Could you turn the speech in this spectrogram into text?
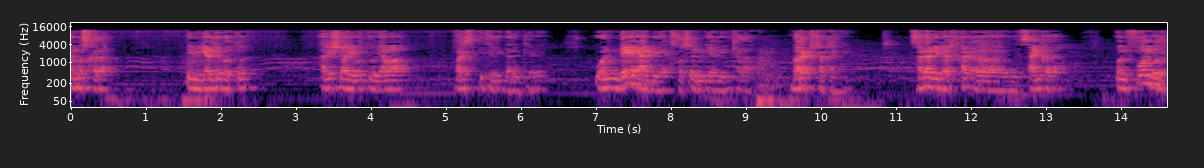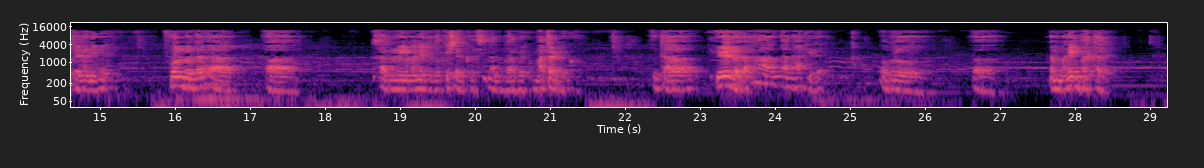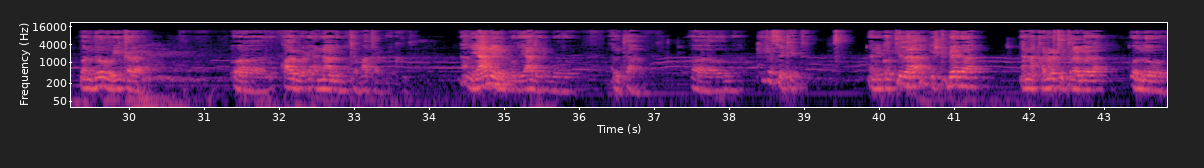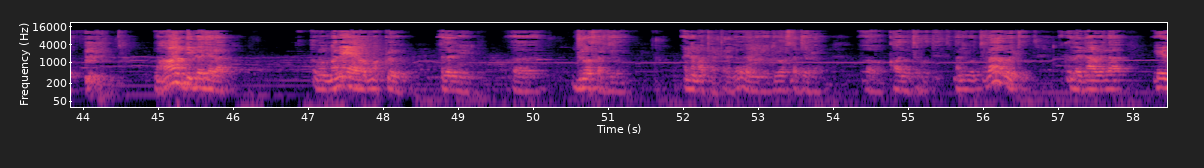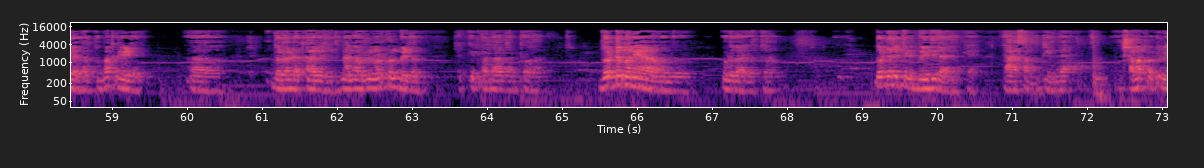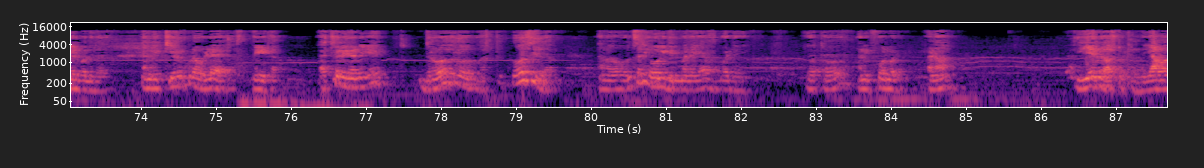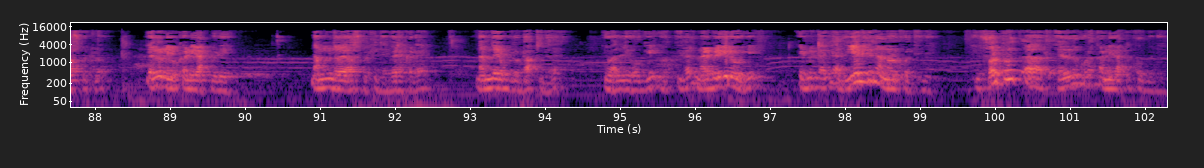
ನಮಸ್ಕಾರ. ನಿಮಗೆಲ್ಲರಿಗೂ ಗೊತ್ತು, ಹರೀಶ್ ರಾವ್ ಇವತ್ತು ಯಾವ ಪರಿಸ್ಥಿತಿಯಲ್ಲಿದ್ದಾರೆ ಅಂತೇಳಿ. ಒನ್ ಡೇ ಆಗಿದೆ ಸೋಷಿಯಲ್ ಮೀಡಿಯಾದಲ್ಲಿ ಈ ಥರ ಬರಕ್ಕೆ ಸ್ಟಾರ್ಟ್ ಆಗಿ ಸಡನ್ ಈಗ ಸ್ಟಾರ್ಟ್ ಸಾಯಂಕಾಲ ಒಂದು ಫೋನ್ ಬರುತ್ತೆ ನನಗೆ. ಫೋನ್ ಬಂದಾಗ ಸರ್ ನನಗೆ ಮನೆಗೆ ಲೊಕೇಶನ್ ಕಳಿಸಿ ನಾನು ಬರಬೇಕು, ಮಾತಾಡಬೇಕು ಅಂತ ಹೇಳಿದಾಗ ನಾನು ಹಾಕಿದೆ. ಒಬ್ಬರು ನಮ್ಮ ಮನೆಗೆ ಬರ್ತಾರೆ. ಬಂದು ಈ ಥರ ಕಾಲ್ ಮಾಡಿ ಅಣ್ಣ ನಿಮ್ಮ ಹತ್ರ ಮಾತಾಡಬೇಕು ಅಂತ. ನಾನು ಯಾರು ಇರ್ಬೋದು ಯಾರು ಇರ್ಬೋದು ಅಂತ ಒಂದು ಕ್ಯೂರಿಯಾಸಿಟಿ ಇತ್ತು. ನನಗೆ ಗೊತ್ತಿಲ್ಲ, ಇಷ್ಟು ಬೇಗ ನನ್ನ ಕನ್ನಡ ಚಿತ್ರರಂಗದ ಒಂದು ಮಹಾನ್ ದಿಗ್ಗಜರ ಮನೆಯ ಮಕ್ಕಳು ಅದರಲ್ಲಿ ಧ್ರುವ ಸರ್ಜವರು ಅಣ್ಣ ಮಾತಾಡ್ತಾರೆ ಅಂದ್ರೆ ನನಗೆ ಧ್ರುವ ಸರ್ಜವರ ಕಾಲು ತಗೋತೆ ನನಗೆ ಒಂಥರ ಹೋಯಿತು. ಯಾಕಂದರೆ ನಾವೆಲ್ಲ ಹೇಳಿದೆ ನಾನು ತುಂಬ ಕಡೆ ಹೇಳಿದೆ ದೊಡ್ಡ ದೊಡ್ಡ ಕಲಾವಿದರು ನಾನು ಅವ್ರನ್ನ ನೋಡ್ಕೊಂಡು ಬೆಳೆದವನು. ಶಕ್ತಿ ಪ್ರಸಾದ್ ಅಂತ ದೊಡ್ಡ ಮನೆಯ ಒಂದು ಹುಡುಗ ಇವತ್ತು ದೊಡ್ಡ ರೀತಿಯಲ್ಲಿ ಬೆಳೆದಿದ್ದಾರೆ ಅದಕ್ಕೆ. ಯಾರ ಇಲ್ಲ ಶ್ರಮಪಟ್ಟು ಮೇಲೆ ಬಂದಿದ್ದಾರೆ. ನನಗೆ ಚಿರು ಕೂಡ ಒಳ್ಳೆ ಸ್ನೇಹಿತ ಆಕ್ಚುಲಿ ನನಗೆ ದ್ರೋಹರು ಅಷ್ಟು ಕ್ಲೋಸ್ ಇಲ್ಲ. ನಾನು ಒಂದ್ಸರಿ ಹೋಗಿದ್ದೀನಿ ಮನೆಗೆ ಬರ್ಡೇಗೆ ಇವತ್ತು ನನಗೆ ಫೋನ್ ಮಾಡಿ, ಅಣ್ಣ ಏನು ಹಾಸ್ಪಿಟಲ್ ಯಾವ ಹಾಸ್ಪಿಟ್ಲು ಎಲ್ಲೂ ನೀವು ಕಣ್ಣೀರು ಹಾಕ್ಬಿಡಿ. ನಮ್ಮದು ಹಾಸ್ಪಿಟ್ಲ್ ಇದೆ ಬೇರೆ ಕಡೆ. ನಮ್ಮದೇ ಒಬ್ಬರು ಡಾಕ್ಟರ್ ಇದ್ದಾರೆ. ನೀವು ಅಲ್ಲಿ ಹೋಗಿ ಹೋಗ್ತಿದ್ದಾರೆ ನಾಳೆ ಬೆಳಿಗ್ಗೆ ಹೋಗಿ ಅಡ್ಮಿಟ್ ಆಗಿ ಅದೇನಿದೆ ನಾನು ನೋಡ್ಕೊಳ್ತೀನಿ. ಸ್ವಲ್ಪ ಎಲ್ಲರೂ ಎಲ್ಲೂ ಕೂಡ ಕಣ್ಣಿಗೆ ಹಾಕಕ್ಕೆ ಹೋಗ್ಬೇಡಿ.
